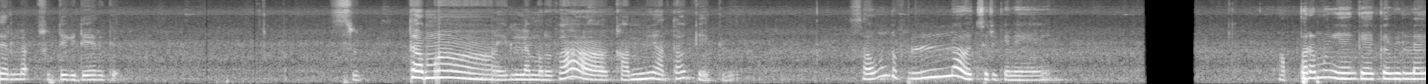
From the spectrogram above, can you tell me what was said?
தெரில. சுற்றிக்கிட்டே இருக்கு. சுத்தமாக இல்லை முருகா. கம்மியாக தான் கேட்குது சவுண்டு ஃபுல்லாக வச்சுருக்கேனே. அப்புறமும் ஏன் கேட்கவில்லை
